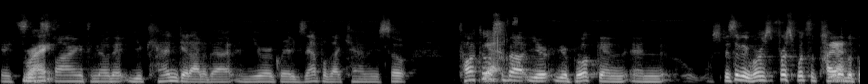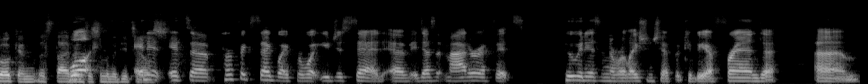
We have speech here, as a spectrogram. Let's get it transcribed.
It's right. inspiring to know that you can get out of that, and you're a great example of that, Cami. So, talk to yes. us about your your book and and specifically first, first what's the title yeah. of the book, and let's dive well, into some of the details. And it, it's a perfect segue for what you just said. Of it doesn't matter if it's who it is in a relationship. It could be a friend, a, um,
